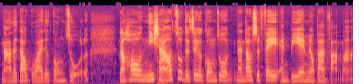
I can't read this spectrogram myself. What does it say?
拿得到国外的工作了？然后你想要做的这个工作，难道是非 MBA 没有办法吗？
